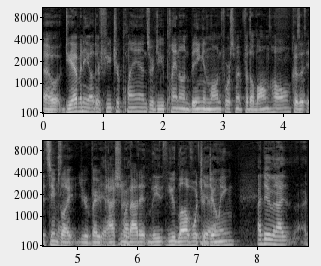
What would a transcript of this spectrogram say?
Uh, do you have any other future plans, or do you plan on being in law enforcement for the long haul? Because it, seems Right. like you're very Yeah. passionate about it. Le- You love what you're Yeah. doing. I do, and I, I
